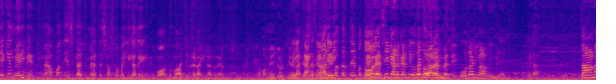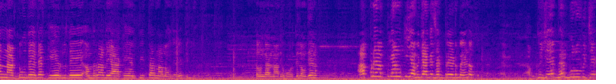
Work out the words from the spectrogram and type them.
ਲੇਕਿਨ ਮੇਰੀ ਬੇਨਤੀ ਮੈਂ ਆਪਾਂ ਤੇ ਇਸ ਗੱਲ 'ਚ ਮੈਂ ਤੇ ਸਭ ਤੋਂ ਪਹਿਲੀ ਗੱਲ ਇਹ ਕਿ ਵੀ ਬਹੁਤ ਵਾਜਿਬ ਲੜਾਈ ਲੜ ਰਹੇ ਹੋ ਤੁਸੀਂ। ਆਪਾਂ ਮਿਲ ਜੁਲ ਕੇ ਨਹੀਂ ਲੜਾਂਗੇ। ਕੰਗ ਸਾਹਿਬ ਸਰਕਾਰੀ ਜਿਹੜੀ ਪੱਧਰ ਤੇ ਬਤੌਰ ਜਿਹੜੀ ਅਸੀਂ ਗੱਲ ਕਰਦੇ ਉਹਦਾ ਬਤੌਰ ਜਵਾਬ ਨਹੀਂ ਐਮਐਲਏ ਉਹਦਾ ਜਵਾਬ ਨਹੀਂ ਮਿਲਿਆ ਜੀ। ਕਿਹੜਾ? ਤਾਮਿਲਨਾਡੂ ਦੇ ਤੇ ਕੇਰਲ ਦੇ ਅੰਦਰਾਂ ਦੇ ਆ ਕੇ ਐਮਪੀ ਧਰਨਾ ਲਾਉਂਦੇ ਨੇ ਦਿੱਲੀ। ਤੇਲੰਗਾਨਾ ਦੇ ਹੋਰ ਦੇ ਲਾਉਂਦੇ ਆ ਨਾ। ਆਪਣੇ ਆਪੀਆਂ ਨੂੰ ਕੀ ਆ ਵੀ ਜਾ ਕੇ ਸੈਕਟਰੇਟ ਬਹਿਣ ਉੱਤੇ? ਪਿਛੇ ਫਿਰ ਗੁਰੂ ਪਿੱਛੇ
